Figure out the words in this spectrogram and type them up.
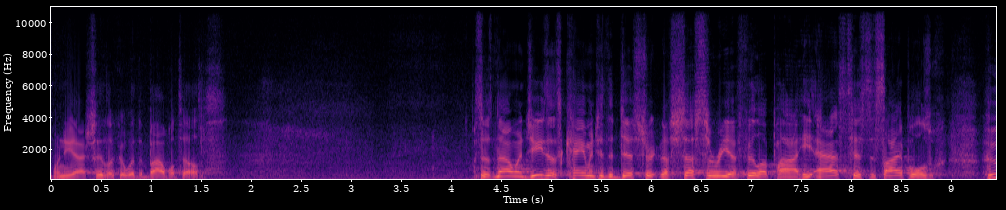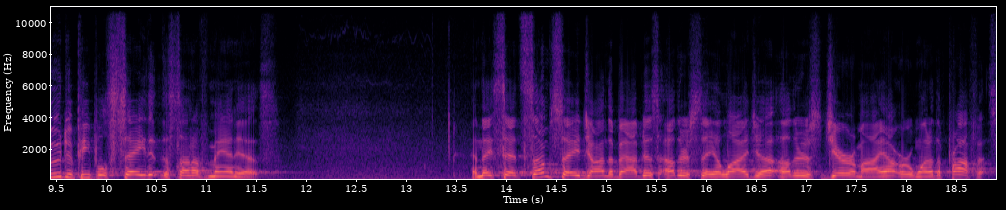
when you actually look at what the Bible tells us. It says, Now when Jesus came into the district of Caesarea Philippi, he asked his disciples, Who do people say that the Son of Man is? And they said, Some say John the Baptist, others say Elijah, others Jeremiah or one of the prophets.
